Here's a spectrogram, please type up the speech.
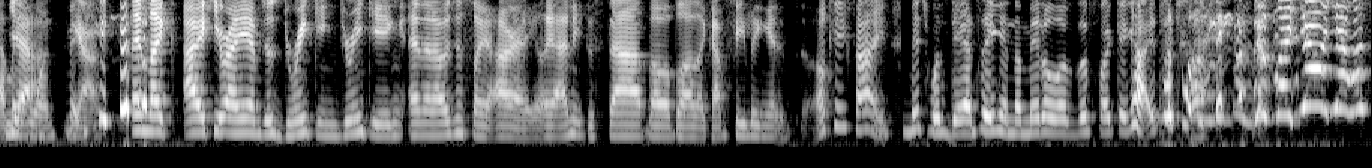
at like Yeah. one. maybe. Yeah. and like I here I am just drinking, drinking, and then I was just like, all right, like I need to stop, blah blah blah. Like I'm feeling it. Okay, fine. Bitch was dancing in the middle of the fucking high touch line. Just like, yo, yeah, what's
